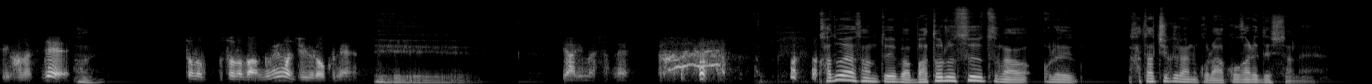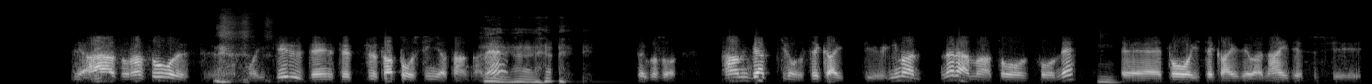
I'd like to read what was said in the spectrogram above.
ていう話で、え。はい。そのその番組も16年えやりましたね。え。角屋さんといえばバトルスーツが俺二十歳ぐらいの頃憧れでしたね。いやー、そりゃそうですよ。もう生ける伝説、佐藤真也さんがね、はいはいはい。それこそ300キロの世界っていう、今ならまあそうそうね、うん。えー遠い世界ではないですし、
